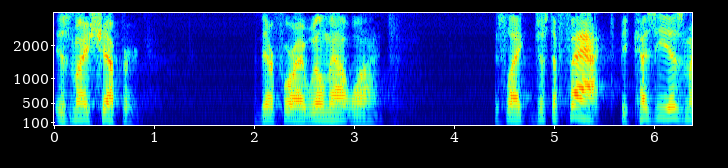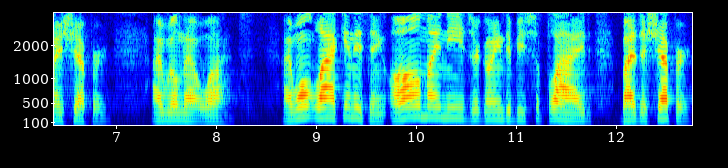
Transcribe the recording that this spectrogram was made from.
is my shepherd. Therefore, I will not want. It's like just a fact. Because he is my shepherd, I will not want. I won't lack anything. All my needs are going to be supplied by the shepherd.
